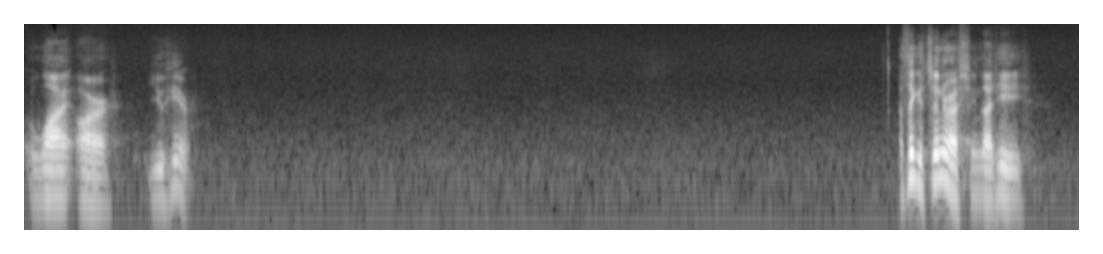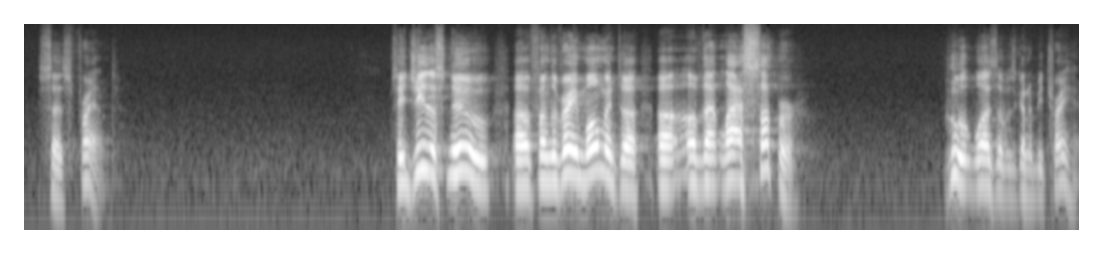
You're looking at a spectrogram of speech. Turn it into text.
why are you here? I think it's interesting that he says friend. See, Jesus knew uh, from the very moment uh, uh, of that Last Supper who it was that was going to betray him.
